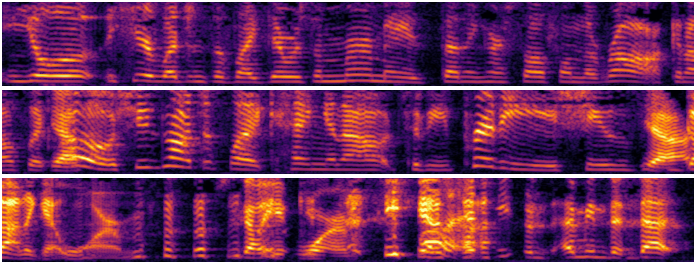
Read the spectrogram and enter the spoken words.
you'll hear legends of like there was a mermaid sunning herself on the rock and i was like Yeah. oh she's not just like hanging out to be pretty she's Yeah. gotta get warm she's got to get warm. Yeah. Well, and I mean that that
